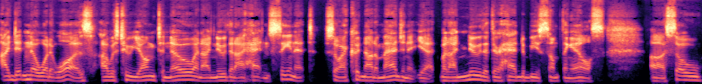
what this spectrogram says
I didn't know what it was. I was too young to know, and I knew that I hadn't seen it, so I could not imagine it yet. But I knew that there had to be something else. Uh, so,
